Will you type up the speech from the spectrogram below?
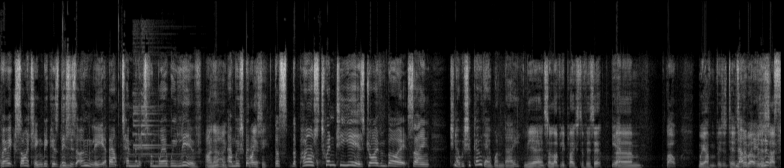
very exciting because this is only about 10 minutes from where we live. I know. And we've spent Crazy. The, the past 20 years driving by it saying, do you know, we should go there one day. Yeah, it's a lovely place to visit. Yeah. Um, well, we haven't visited. No, but it looks-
